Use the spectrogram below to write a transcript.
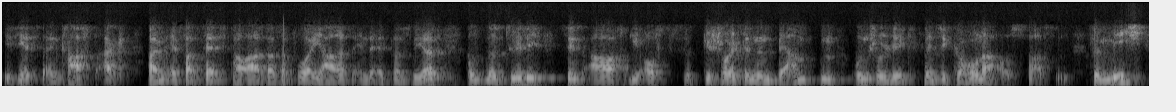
ist jetzt ein Kraftakt, beim FAZ Tower, dass er vor Jahresende etwas wird. Und natürlich sind auch die oft gescholtenen Beamten unschuldig, wenn sie Corona ausfassen. Für mich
